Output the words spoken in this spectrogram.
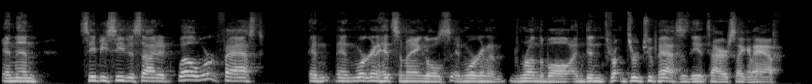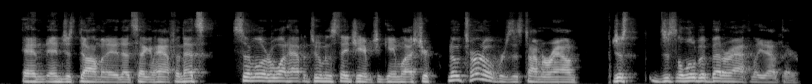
and then CBC decided, well, we're fast and and we're going to hit some angles and we're going to run the ball and didn't th- threw two passes the entire second half and and just dominated that second half and that's similar to what happened to him in the state championship game last year no turnovers this time around just just a little bit better athlete out there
